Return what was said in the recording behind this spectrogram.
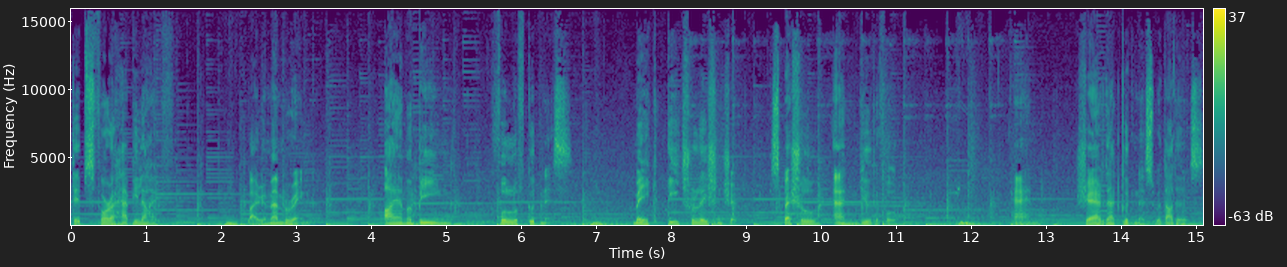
Tips for a happy life by remembering I am a being full of goodness. Make each relationship special and beautiful. And share that goodness with others.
